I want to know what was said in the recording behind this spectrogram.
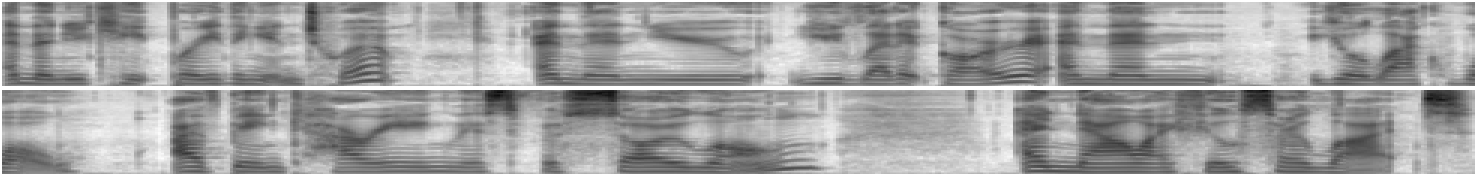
and then you keep breathing into it and then you you let it go and then you're like, "Whoa, I've been carrying this for so long." and now I feel so light.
